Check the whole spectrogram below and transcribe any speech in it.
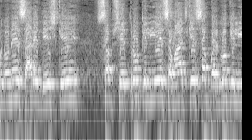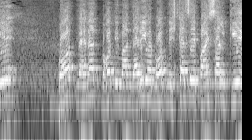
उन्होंने सारे देश के सब क्षेत्रों के लिए समाज के सब वर्गों के लिए बहुत मेहनत बहुत ईमानदारी और बहुत निष्ठा से पाँच साल किए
